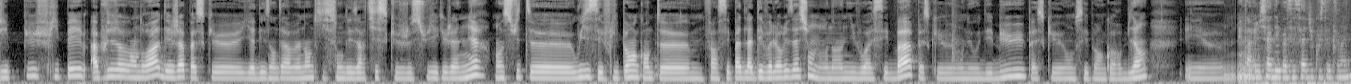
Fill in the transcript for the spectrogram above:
J'ai pu flipper à plusieurs endroits, déjà parce qu'il y a des intervenantes qui sont des artistes que je suis et que j'admire. Ensuite, euh, oui, c'est flippant quand. Euh, enfin, c'est pas de la dévalorisation, mais on a un niveau assez bas parce qu'on est au début, parce qu'on sait pas encore bien. Et euh, t'as réussi à dépasser ça du coup cette semaine?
